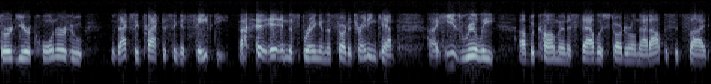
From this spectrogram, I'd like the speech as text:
third-year corner who was actually practicing at safety in the spring and the start of training camp. Uh, he's really uh, become an established starter on that opposite side.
